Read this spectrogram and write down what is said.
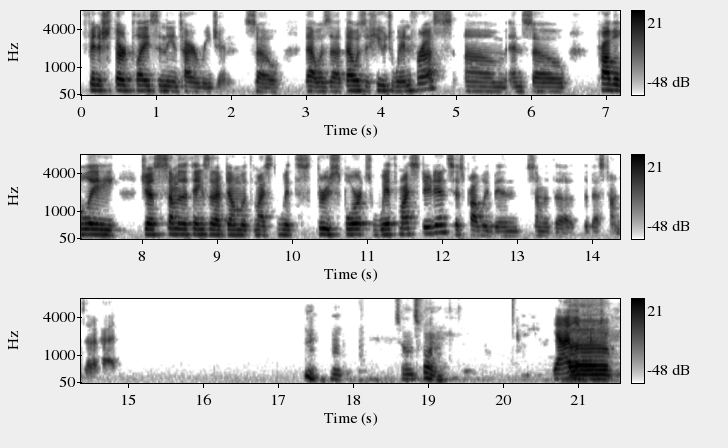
finished third place in the entire region so that was a that was a huge win for us um, and so probably just some of the things that I've done with my with through sports with my students has probably been some of the the best times that I've had. Hmm. hmm. Sounds fun. Yeah, I love uh, coaching.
